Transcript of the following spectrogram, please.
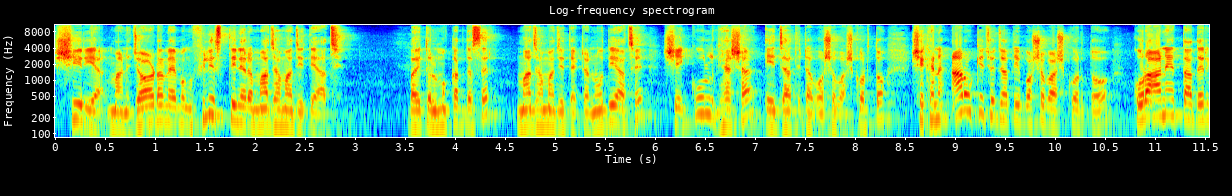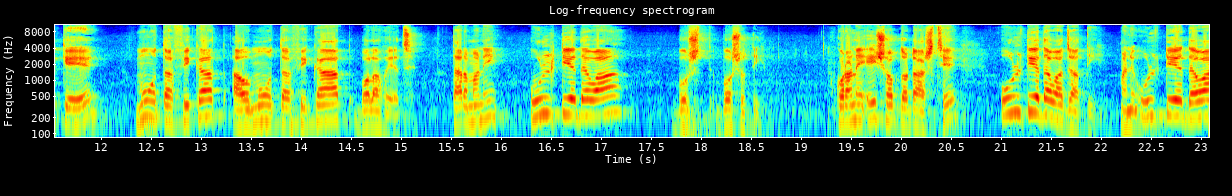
সিরিয়া মানে জর্ডান এবং ফিলিস্তিনের মাঝামাঝিতে আছে। বাইতুল মুকাদ্দাসের মাঝামাঝিতে একটা নদী আছে, সেই কুল ঘেঁষা এই জাতিটা বসবাস করত। সেখানে আরও কিছু জাতি বসবাস করত। কোরআনে তাদেরকে মুতাফিকাত আও মুতাফিকাত বলা হয়েছে। তার মানে উল্টিয়ে দেওয়া বস- বসতি। কোরআনে এই শব্দটা আসছে, উল্টিয়ে দেওয়া জাতি মানে উল্টিয়ে দেওয়া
